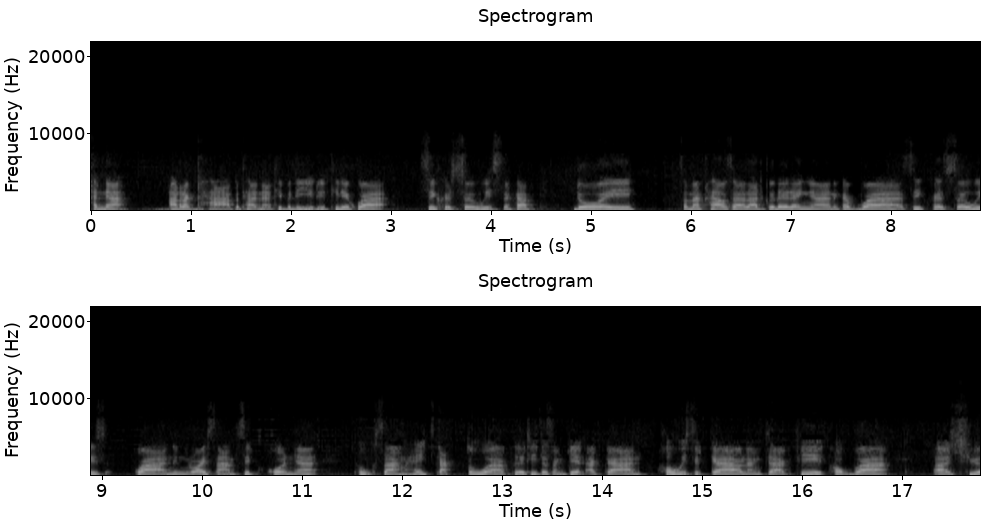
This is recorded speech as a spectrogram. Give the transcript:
คณะอารักขาประธานาธิบดี หรือที่เรียกว่า Secret Service นะครับ โดยสำนักข่าวสหรัฐก็ได้รายงานนะครับว่า Secret Service กว่า 130 คนนะถูกสั่งให้กักตัวเพื่อที่จะสังเกตอาการโควิด -19 หลังจากที่พบว่า เชื้อ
